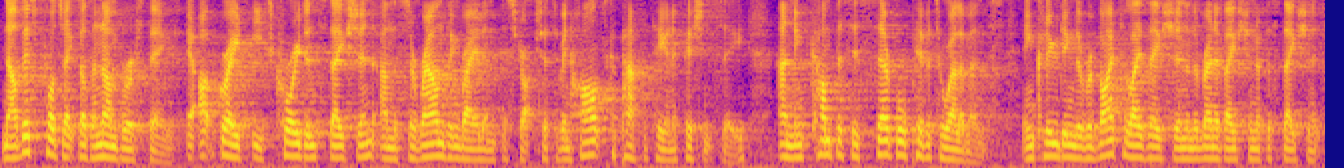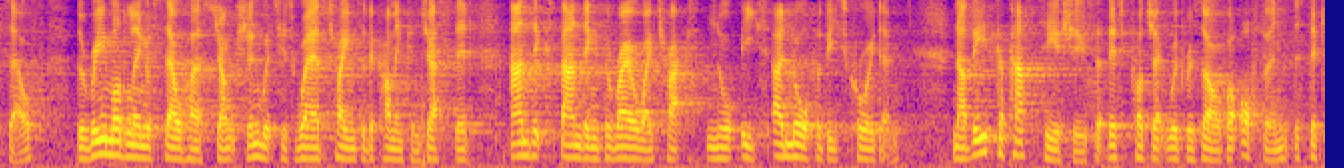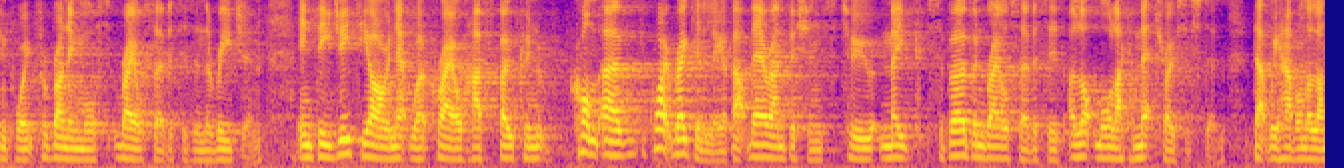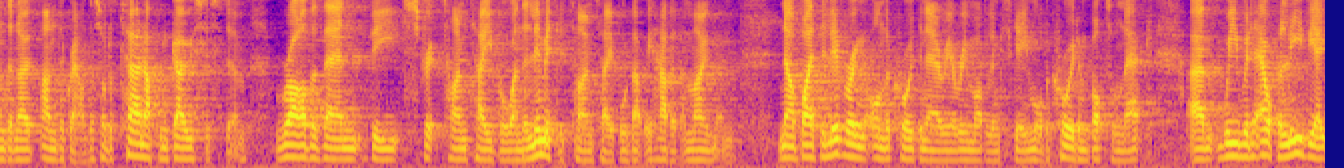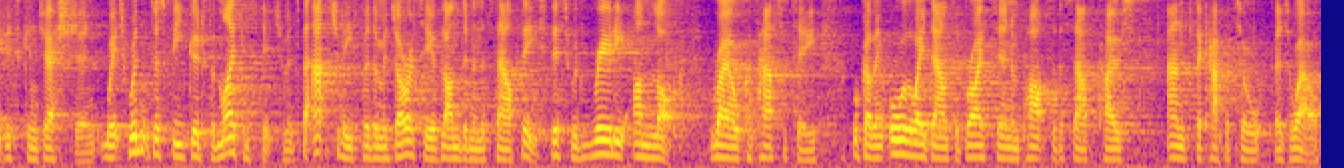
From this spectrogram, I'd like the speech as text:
Now, this project does a number of things. It upgrades East Croydon Station and the surrounding rail infrastructure to enhance capacity and efficiency and encompasses several pivotal elements, including the revitalisation and the renovation of the station itself, the remodelling of Selhurst Junction, which is where the trains are becoming congested, and expanding the railway tracks nor east, uh, north of East Croydon. Now, these capacity issues that this project would resolve are often the sticking point for running more rail services in the region. Indeed, GTR and Network Rail have spoken com, uh, quite regularly about their ambitions to make suburban rail services a lot more like a metro system that we have on the London Underground, a sort of turn up and go system, rather than the strict timetable and the limited timetable that we have at the moment. Now, by delivering on the Croydon area remodelling scheme or the Croydon bottleneck, um, we would help alleviate this congestion, which wouldn't just be good for my constituents, but actually for the majority of London and the South East. This would really unlock rail capacity going all the way down to Brighton and parts of the South Coast and the capital as well.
